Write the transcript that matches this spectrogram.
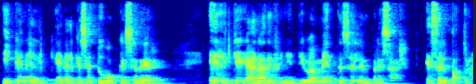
y que en el, en el que se tuvo que ceder, el que gana definitivamente es el empresario, es el patrón.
